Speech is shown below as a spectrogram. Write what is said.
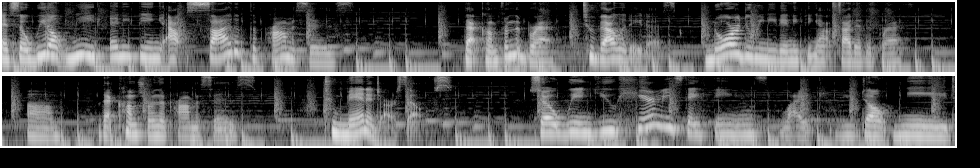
And so we don't need anything outside of the promises that come from the breath to validate us, nor do we need anything outside of the breath um, that comes from the promises to manage ourselves. So when you hear me say things like you don't need,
